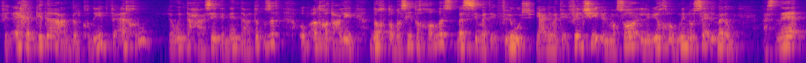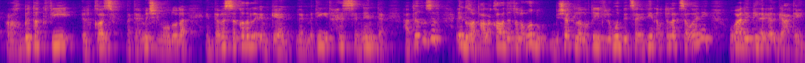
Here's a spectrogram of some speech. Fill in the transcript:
في الآخر كده عند القضيب في آخره لو أنت حسيت إن أنت هتقذف ابقى أضغط عليه. ضغطة بسيطة خالص بس ما تقفلوش. يعني ما تقفلش المسار اللي بيخرج منه السائل المنوي. أثناء رغبتك في القذف. ما تعملش الموضوع ده. أنت بس قدر الإمكان لما تيجي تحس إن أنت هتقذف اضغط على قاعدة العضو بشكل لطيف لمدة ثانيتين أو ثلاث ثواني وبعد كده ارجع تاني.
